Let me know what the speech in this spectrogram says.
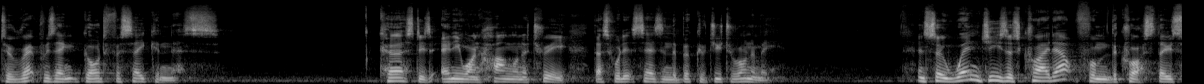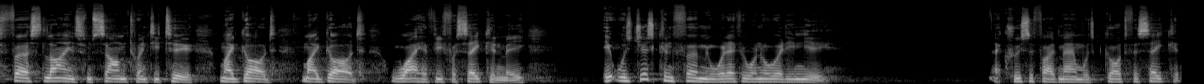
to represent God forsakenness. Cursed is anyone hung on a tree. That's what it says in the book of Deuteronomy. And so when Jesus cried out from the cross, those first lines from Psalm 22, My God, my God, why have you forsaken me? It was just confirming what everyone already knew. A crucified man was God forsaken,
